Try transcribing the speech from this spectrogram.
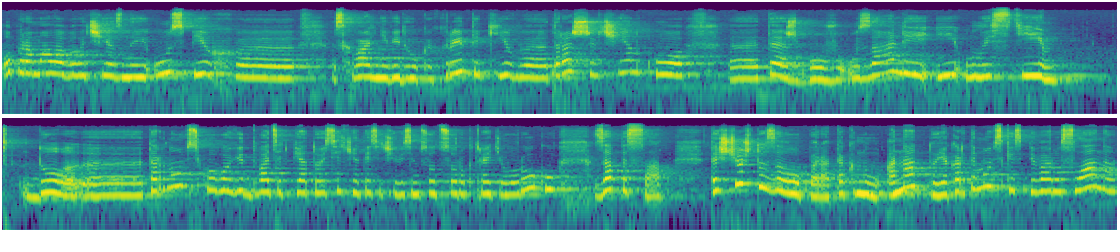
Опера мала величезний успіх, е, схвальні відгуки критиків. Е, Тарас Шевченко е, теж був у залі і у листі. До е, Тарновського від 25 січня 1843 року записав: Та що ж то за опера, так ну, а надто, як Артемовський співа Руслана,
